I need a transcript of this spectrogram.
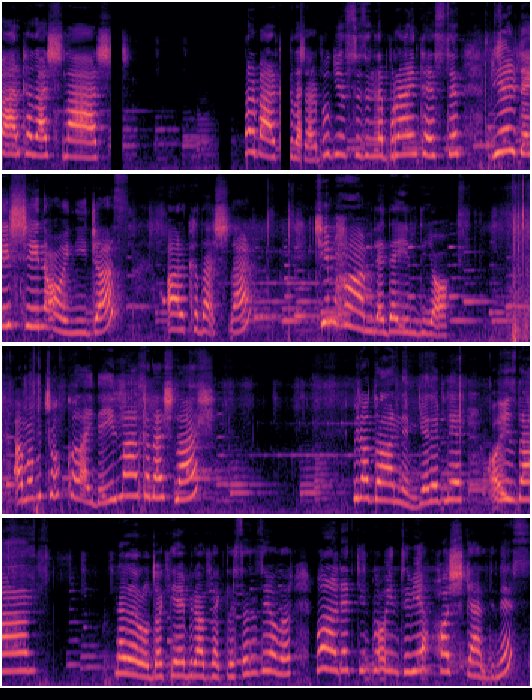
Merhaba arkadaşlar. Merhaba arkadaşlar. Bugün sizinle Brain Test'in bir değişiğini oynayacağız. Arkadaşlar. Kim hamile değil diyor. Ama bu çok kolay değil mi arkadaşlar? Biraz daha annem gelebilir. O yüzden neler olacak diye biraz bekleseniz iyi olur. Bu arada Etkinlik ve Oyun TV'ye hoş geldiniz.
